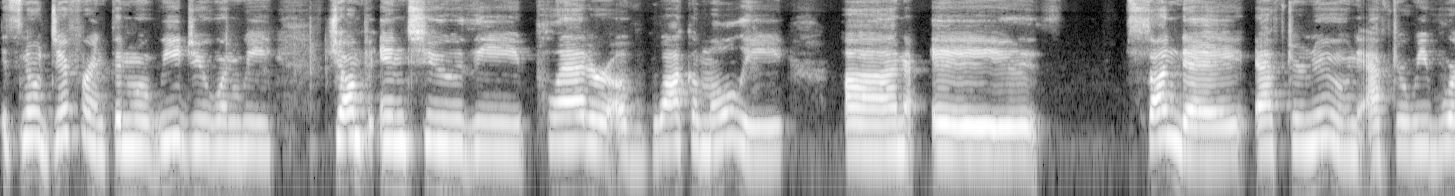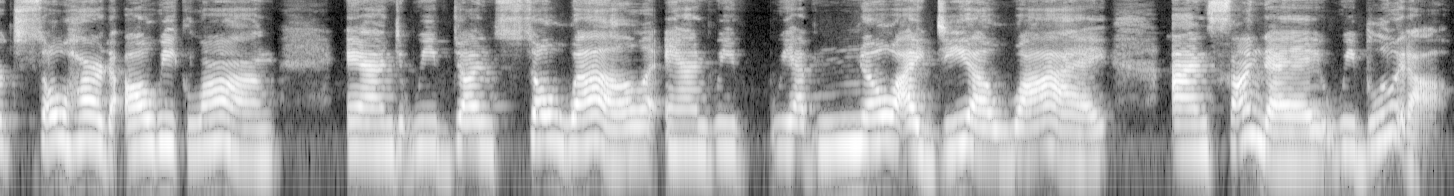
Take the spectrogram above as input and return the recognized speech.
It's no different than what we do when we jump into the platter of guacamole on a Sunday afternoon after we've worked so hard all week long and we've done so well and we we have no idea why on Sunday we blew it all.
